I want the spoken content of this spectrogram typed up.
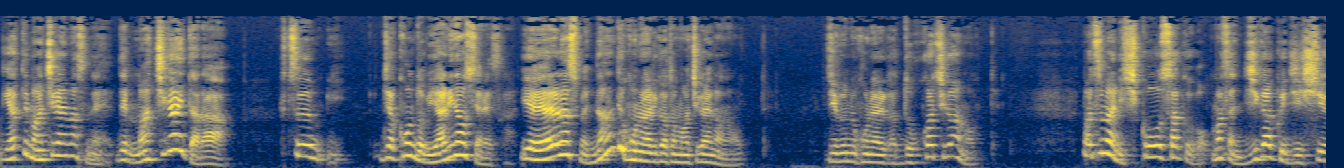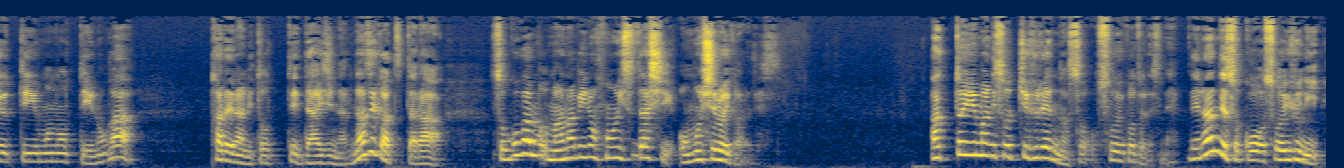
やって間違えますね。で間違えたら普通じゃあ今度やり直すじゃないですかいややり直す前になんでこのやり方間違いなの？自分のこのやり方どこが違うのって、まあ、つまり試行錯誤まさに自学自習っていうものっていうのが彼らにとって大事になるなぜかって言ったらそこが学びの本質だし面白いからです。あっという間にそっち触れるのはそうそういうことですね。で、なんでそこをそういうふうに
